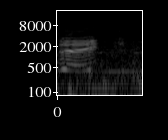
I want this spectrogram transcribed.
mistake.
